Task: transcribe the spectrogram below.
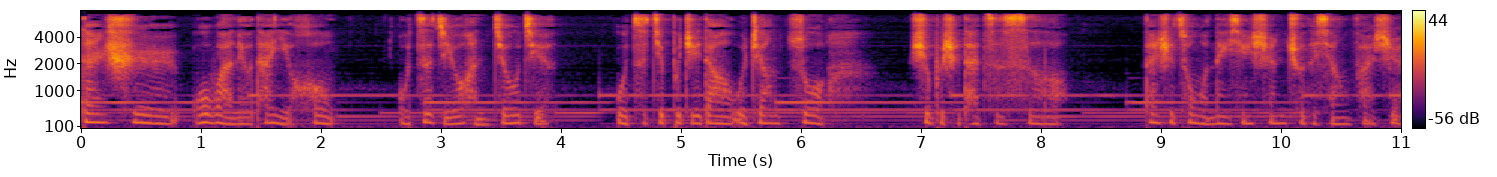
但是我挽留他以后，我自己又很纠结，我自己不知道我这样做是不是太自私了。但是从我内心深处的想法是，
